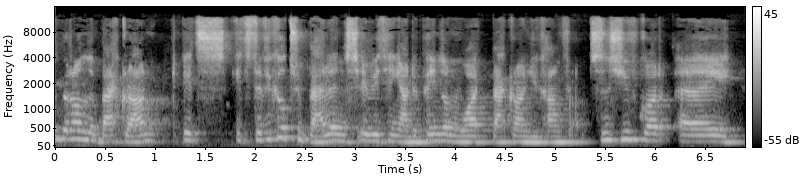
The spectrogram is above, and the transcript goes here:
a bit on the background. It's it's difficult to balance everything out. Depends on what background you come from. Since you've got a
